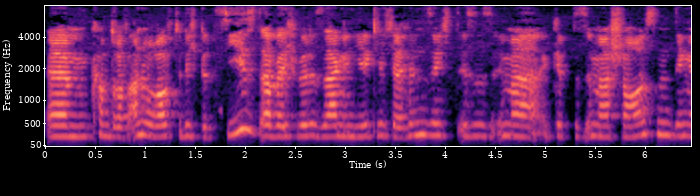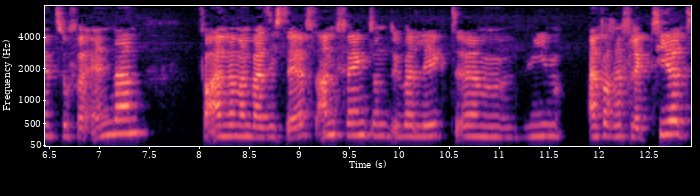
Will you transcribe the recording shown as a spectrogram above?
ähm, kommt drauf an, worauf du dich beziehst, aber ich würde sagen, in jeglicher Hinsicht ist es immer, gibt es immer Chancen, Dinge zu verändern. Vor allem, wenn man bei sich selbst anfängt und überlegt, ähm, wie einfach reflektiert,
